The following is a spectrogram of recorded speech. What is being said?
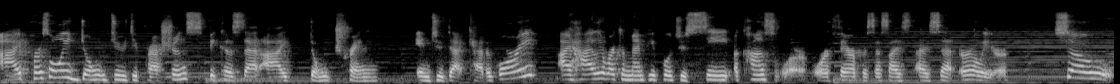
I personally don't do depressions because that I don't train into that category. I highly recommend people to see a counselor or a therapist, as I, I said earlier, so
